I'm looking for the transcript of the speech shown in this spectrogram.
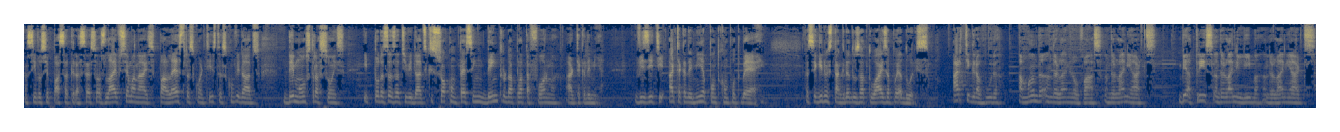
Assim você passa a ter acesso às lives semanais, palestras com artistas convidados, demonstrações e todas as atividades que só acontecem dentro da plataforma Arte Academia. Visite arteacademia.com.br. A seguir o Instagram dos atuais apoiadores: Arte Gravura, Amanda underline Novas underline Arts, Beatriz underline Lima underline Arts,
